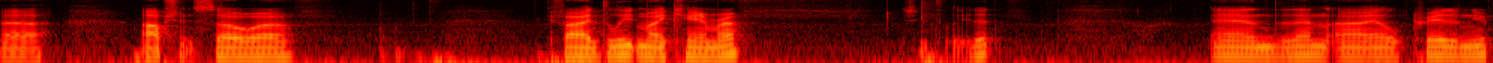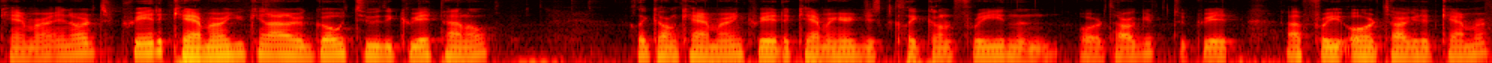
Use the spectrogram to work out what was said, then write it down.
uh, options. So, uh, if I delete my camera, should delete it, and then I'll create a new camera. In order to create a camera, you can either go to the Create panel click on camera and create a camera here. Just click on free and then or target to create a free or targeted camera.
